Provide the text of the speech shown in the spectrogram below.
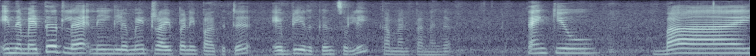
இந்த மெத்தடில் நீங்களுமே ட்ரை பண்ணி பார்த்துட்டு எப்படி இருக்குன்னு சொல்லி கமெண்ட் பண்ணுங்கள் தேங்க்யூ பாய்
